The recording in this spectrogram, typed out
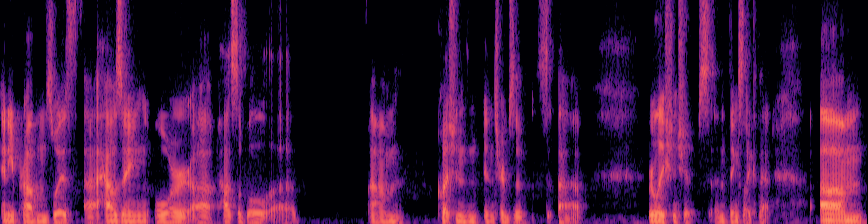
any problems with uh, housing or uh, possible um, questions in terms of uh, relationships and things like that. Um,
